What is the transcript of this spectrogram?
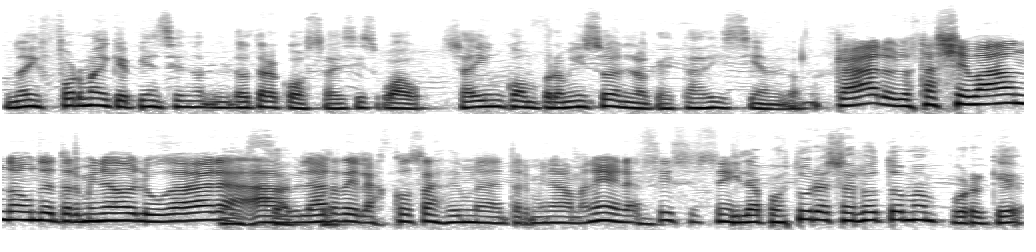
No hay forma de que piense en otra cosa. Decís, wow, ya hay un compromiso en lo que estás diciendo. Claro, lo estás llevando a un determinado lugar a- hablar de las cosas de una determinada manera. Sí, sí, sí. Y la postura ellos lo toman porque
